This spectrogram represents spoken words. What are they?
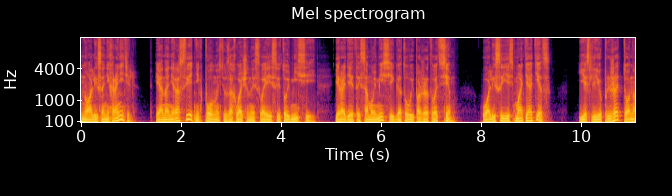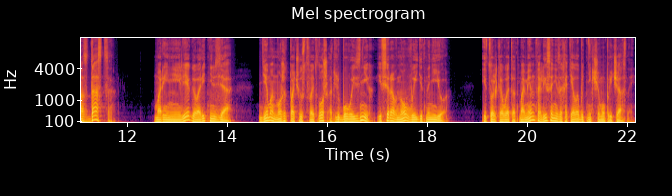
но Алиса не хранитель, и она не рассветник, полностью захваченный своей святой миссией, и ради этой самой миссии готовый пожертвовать всем. У Алисы есть мать и отец, если ее прижать, то она сдастся. Марине и Илье говорить нельзя. Демон может почувствовать ложь от любого из них и все равно выйдет на нее. И только в этот момент Алиса не захотела быть ни к чему причастной.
